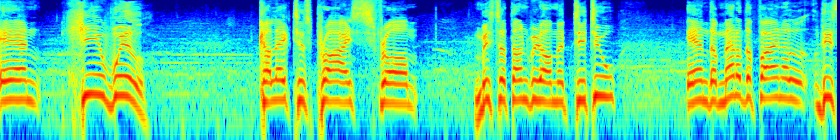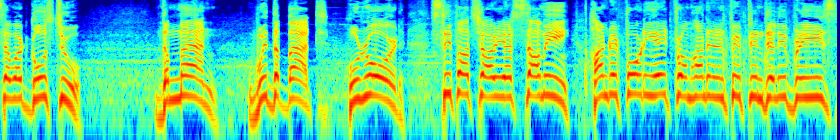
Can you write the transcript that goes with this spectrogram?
And he will collect his prize from Mr. Tanvir Ahmed Titu. And the man of the final, this award goes to the man with the bat who roared, Sifat Shahriar Sami, 148 from 115 deliveries.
